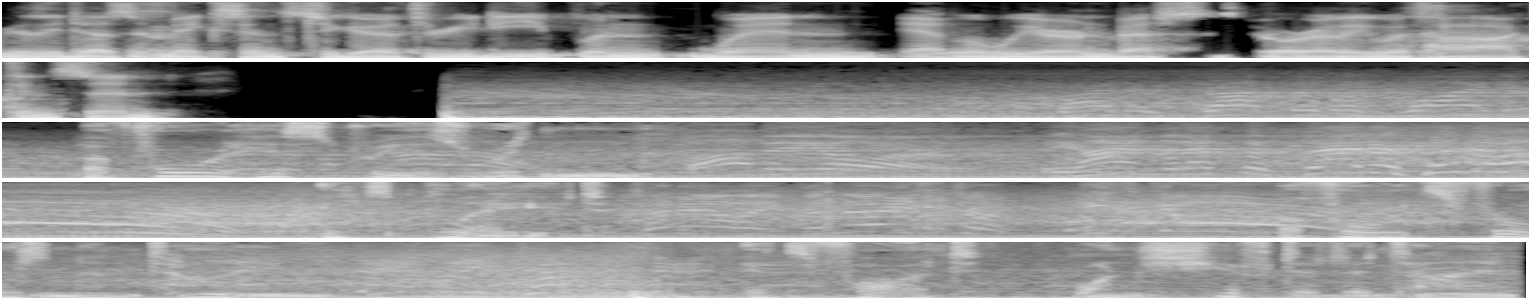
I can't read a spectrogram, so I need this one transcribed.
Really doesn't make sense to go three deep when when, yep. when we were invested so early with Hockenson. Before history is written, it's played. Before it's frozen in time, it's fought one shift at a time.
